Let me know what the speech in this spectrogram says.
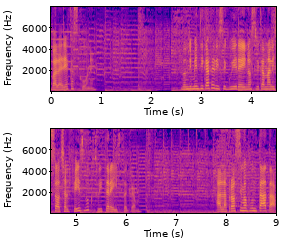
Valeria Cascone. Non dimenticate di seguire i nostri canali social Facebook, Twitter e Instagram. Alla prossima puntata!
